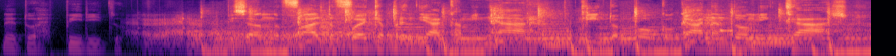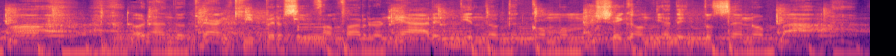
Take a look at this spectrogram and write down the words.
de tu espíritu. Pisando falta fue que aprendí a caminar, poquito a poco ganando mi cash. Ah, orando tranqui pero sin fanfarronear, entiendo que como me llega un día de esto se nos va.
